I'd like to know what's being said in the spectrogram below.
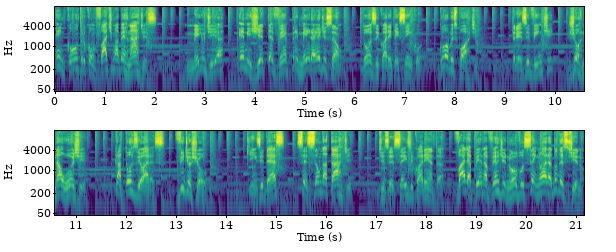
Encontro com Fátima Bernardes. Meio-dia, MGTV Primeira Edição. 12h45, Globo Esporte. 13h20, Jornal Hoje. 14 horas, Video Show. 15h10, Sessão da Tarde. 16h40, Vale a Pena Ver de Novo Senhora do Destino.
